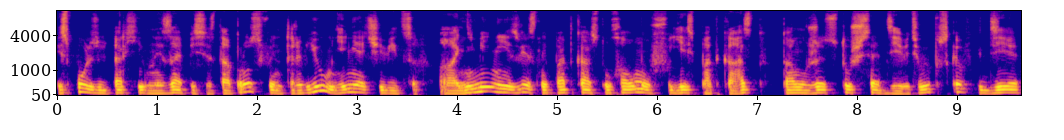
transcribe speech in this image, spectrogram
используют архивные записи с допросов, интервью, мнения очевидцев. А не менее известный подкаст «У холмов» есть подкаст, там уже 169 выпусков, где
